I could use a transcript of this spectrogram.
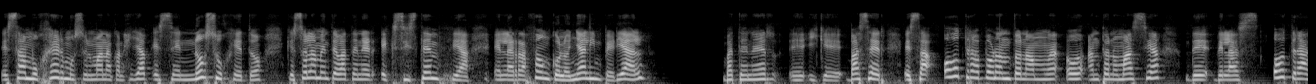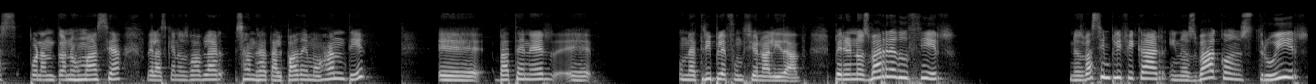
esa mujer musulmana con hijab, ese no sujeto que solamente va a tener existencia en la razón colonial imperial, va a tener eh, y que va a ser esa otra por antonomasia de, las otras por antonomasia de las que nos va a hablar Sandra Talpa de Mohanty, eh, va a tener eh, una triple funcionalidad, pero nos va a reducir, nos va a simplificar y nos va a construir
